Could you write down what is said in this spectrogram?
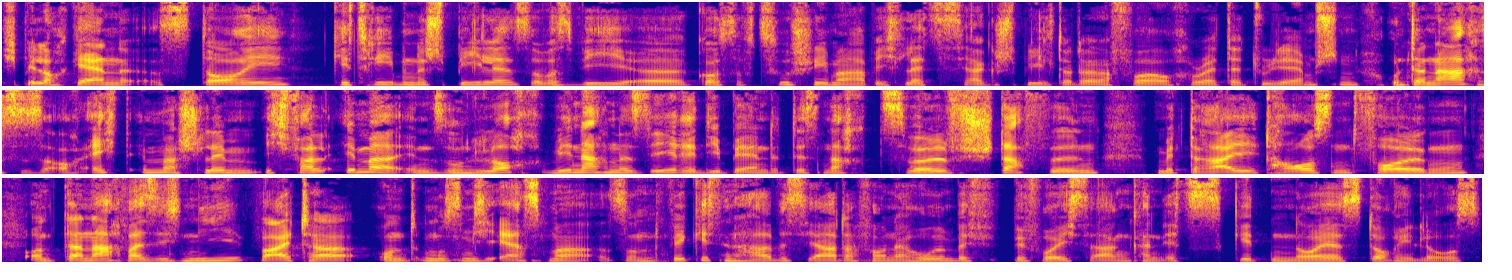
Ich spiele auch gerne Story-getriebene Spiele, sowas wie äh, Ghost of Tsushima habe ich letztes Jahr gespielt oder davor auch Red Dead Redemption. Und danach ist es auch echt immer schlimm. Ich fall immer in so ein Loch, wie nach einer Serie, die beendet ist, nach zwölf Staffeln mit 3000 Folgen. Und danach weiß ich nie weiter und muss mich erstmal so ein wirklich ein halbes Jahr davon erholen, bef- bevor ich sagen kann, jetzt geht eine neue Story los.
